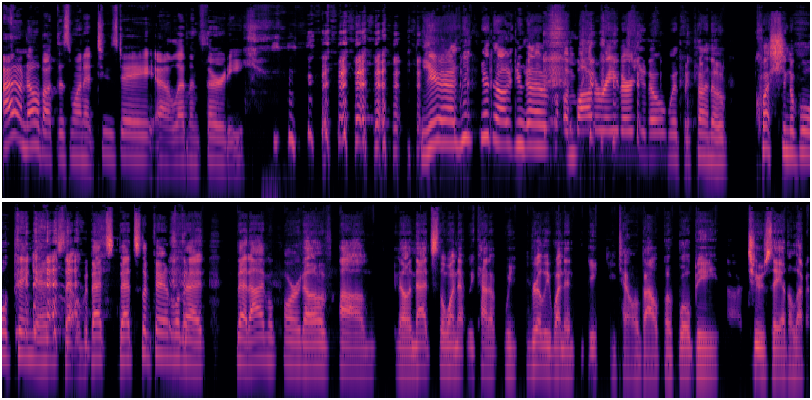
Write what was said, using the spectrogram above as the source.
I don't know about this one at Tuesday at eleven thirty. yeah, you, you, know, you have a moderator, you know, with the kind of questionable opinions. So, but that's that's the panel that that I'm a part of. Um, you know, and that's the one that we kind of we really went into detail about. But we'll be uh, Tuesday at eleven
